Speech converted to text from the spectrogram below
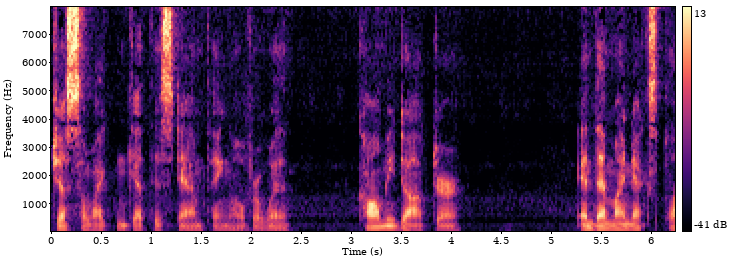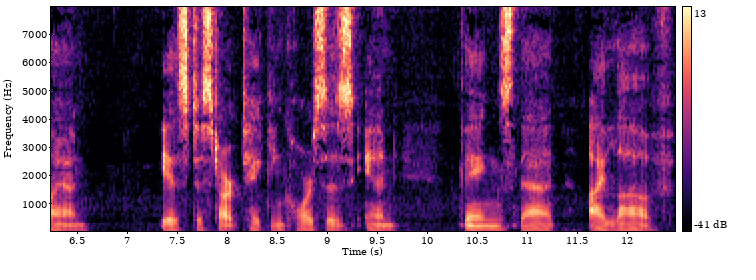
Just so I can get this damn thing over with. Call me doctor and then my next plan is to start taking courses in things that I love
